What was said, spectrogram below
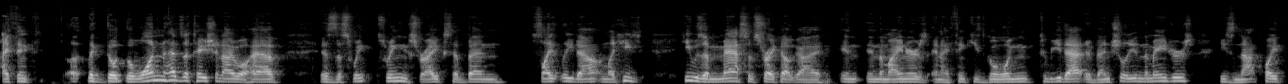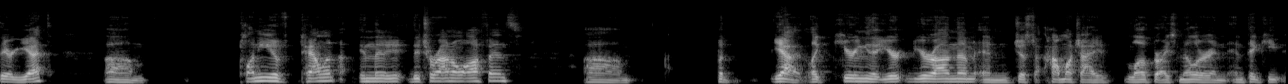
I think uh, the, the, the one hesitation I will have is the swing, swinging strikes have been slightly down. Like he's he was a massive strikeout guy in in the minors, and I think he's going to be that eventually in the majors. He's not quite there yet. Um, plenty of talent in the the Toronto offense. Um, yeah, like hearing that you're you're on them and just how much I love Bryce Miller and, and think he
